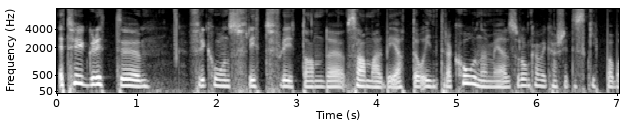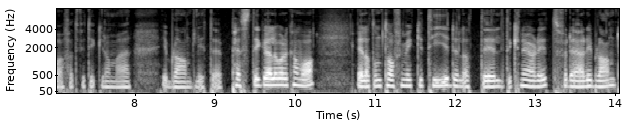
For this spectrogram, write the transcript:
ett hyggligt eh, friktionsfritt flytande samarbete och interaktioner med. Så de kan vi kanske inte skippa bara för att vi tycker de är ibland lite pestiga eller vad det kan vara. Eller att de tar för mycket tid eller att det är lite knöligt, för det är det ibland.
